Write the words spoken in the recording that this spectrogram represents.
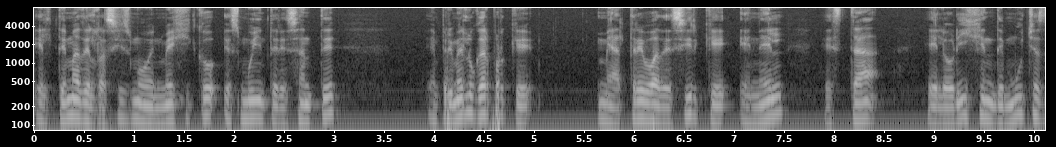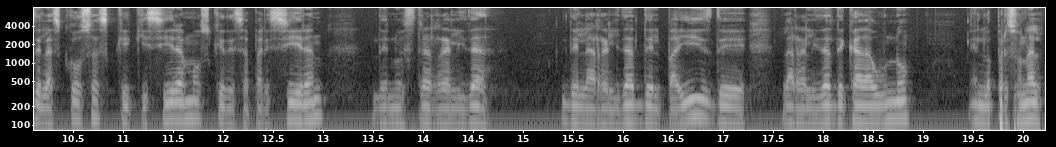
el tema del racismo en México es muy interesante, en primer lugar porque me atrevo a decir que en él está el origen de muchas de las cosas que quisiéramos que desaparecieran de nuestra realidad, de la realidad del país, de la realidad de cada uno en lo personal.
